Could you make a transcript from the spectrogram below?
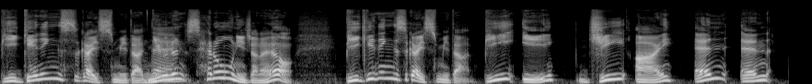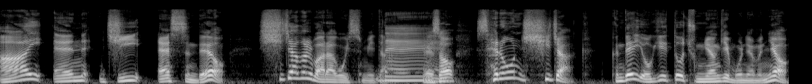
beginnings가 있습니다. 네. new는 새로운이잖아요. Beginnings가 있습니다. B E G I N N I N G S인데요. 시작을 말하고 있습니다. 네. 그래서 새로운 시작. 근데 여기 또 중요한 게 뭐냐면요.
